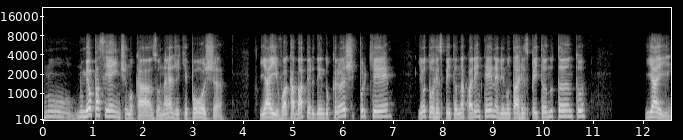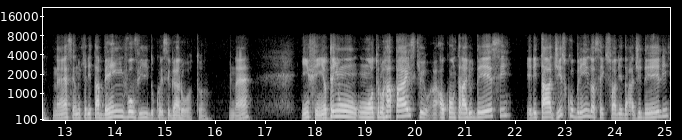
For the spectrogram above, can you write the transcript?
no, no, meu paciente, no caso, né? De que, poxa, e aí, vou acabar perdendo o crush porque eu estou respeitando a quarentena, ele não está respeitando tanto. E aí, né? Sendo que ele está bem envolvido com esse garoto, né? Enfim, eu tenho um, um, outro rapaz que, ao contrário desse, ele está descobrindo a sexualidade dele,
